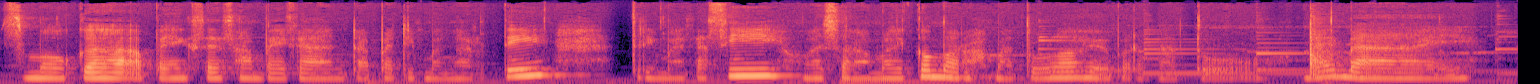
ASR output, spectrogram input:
Semoga apa yang saya sampaikan dapat dimengerti. Terima kasih. Wassalamualaikum warahmatullahi wabarakatuh. Bye bye.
